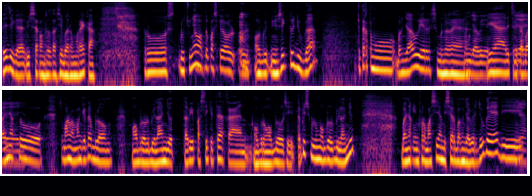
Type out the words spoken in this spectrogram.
itu juga bisa konsultasi bareng mereka. Terus lucunya waktu pas ke All, All Good Music tuh juga kita ketemu Bang Jawir sebenarnya. Bang Jawir. Iya, ada cerita Iya, iya, banyak iya, tuh. Cuman memang kita belum ngobrol lebih lanjut, tapi pasti kita akan ngobrol-ngobrol sih. Tapi sebelum ngobrol lebih lanjut, banyak informasi yang di-share Bang Jawir juga ya di Iya.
